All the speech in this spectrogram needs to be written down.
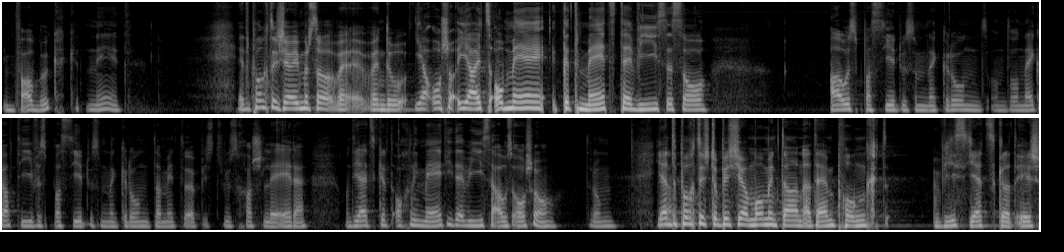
im Fall wirklich nicht. Ja, der Punkt ist ja immer so, wenn, du... Habe auch schon, habe jetzt auch mehr, mehr die Devise so, alles passiert aus einem Grund und auch Negatives passiert aus einem Grund, damit du etwas daraus kannst lernen. Und ich habe jetzt gerade auch ein bisschen mehr die Devise als auch schon. Darum, Ja, Ja. der Punkt ist, du bist ja momentan an dem Punkt, wie es jetzt gerade ist,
